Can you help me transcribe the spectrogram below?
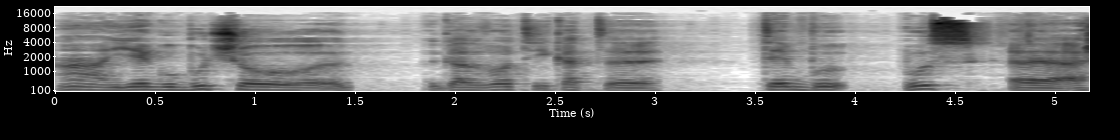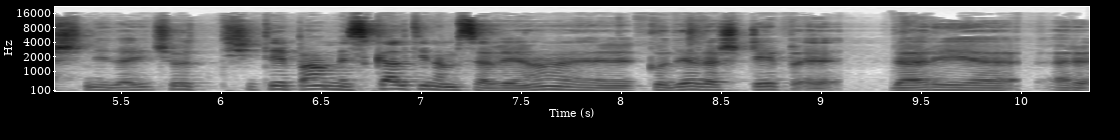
Ah, jeigu būčiau galvoti, kad taip bu, bus, uh, aš nedaryčiau šitaip, mes kaltinam save, ah, kodėl aš taip darė ar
